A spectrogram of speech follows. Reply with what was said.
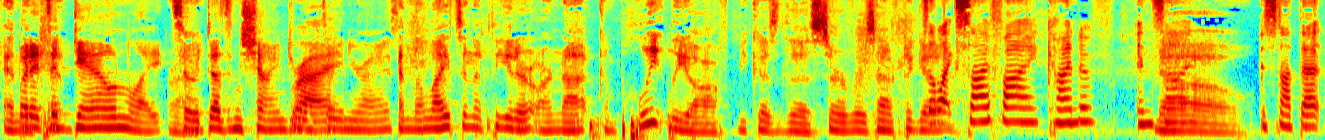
and But the it's a ca- down light, so Right. it doesn't shine directly Right. in your eyes. and the lights in the theater are not completely off because the servers have to go. So like sci-fi kind of inside. No. it's not that.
